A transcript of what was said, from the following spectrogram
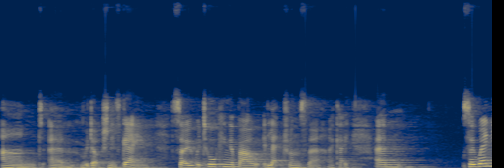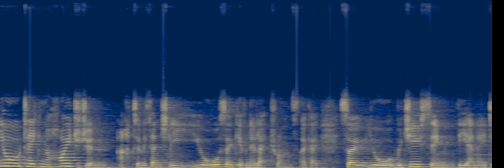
and um, reduction is gain. So we're talking about electrons there, okay? Um, so when you're taking a hydrogen atom, essentially you're also given electrons, okay? So you're reducing the NAD.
